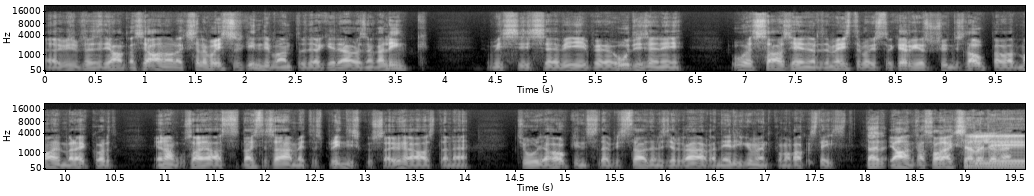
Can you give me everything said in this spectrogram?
Küsimus selles, et Jaan, kas Jaan oleks selle võistluse kinni pandud ja kirja juures on ka link, mis siis eh, viib uudiseni. USA seenioride meistrivõistluse kergejõustik sündis laupäeval maailmarekord enam kui saja aastases naiste saja meetri sprindis, kus sai üheaastane Julia Hawkins läbi staadioni sirga ajaga nelikümmend koma kaksteist. Jaan, kas oleksid seal oli,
